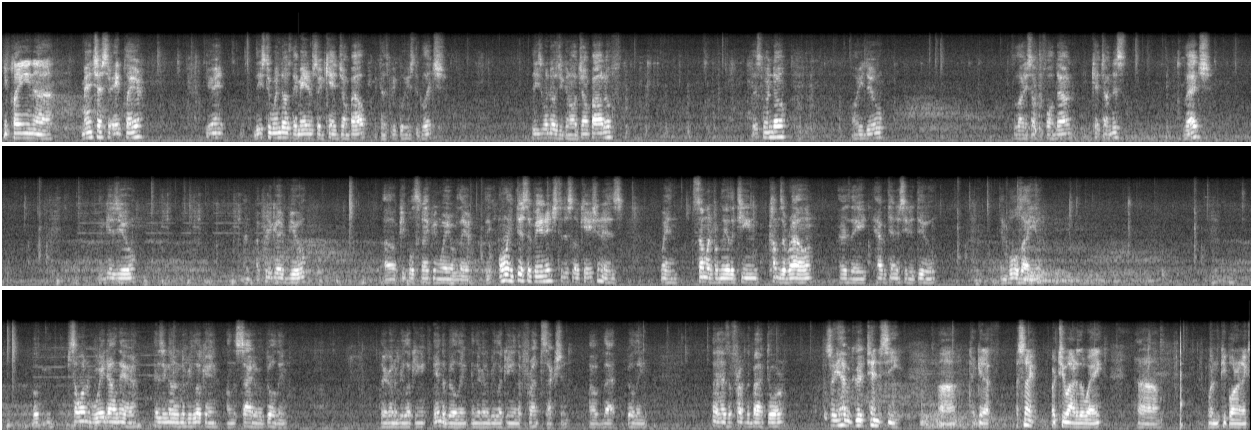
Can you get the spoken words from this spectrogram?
You're playing uh, Manchester 8 player. In these two windows, they made them so you can't jump out because people used to glitch. These windows you can all jump out of. This window, all you do is allow yourself to fall down. You catch on this ledge. It gives you a, pretty good view of people sniping way over there. The only disadvantage to this location is when someone from the other team comes around, as they have a tendency to do, and bullseye you. But someone way down there isn't going to be looking on the side of a building. They're going to be looking in the building and they're going to be looking in the front section of that building that has a front and the back door. So you have a good tendency uh, to get a, a snipe or two out of the way um, when people aren't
